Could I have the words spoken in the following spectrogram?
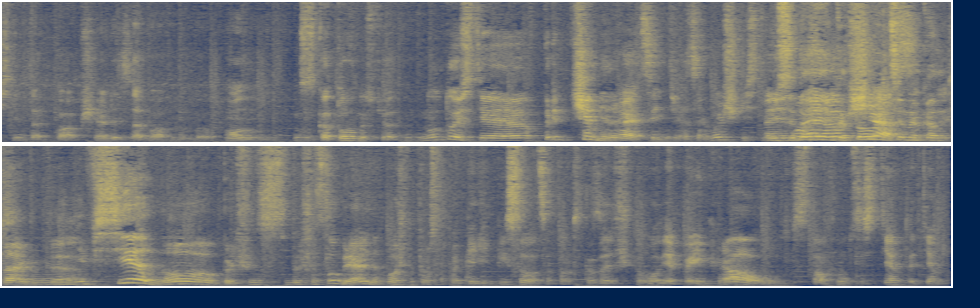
мы с ним так пообщались, забавно было. Он с готовностью... от- Ну, то есть, э, чем мне нравятся инди-разработчики, с ними Они всегда общаться. на То есть, контакт, да. Не все, но большинство, с большинством реально можно просто попереписываться, там сказать, что вот я поиграл, столкнулся с тем-то, тем-то,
